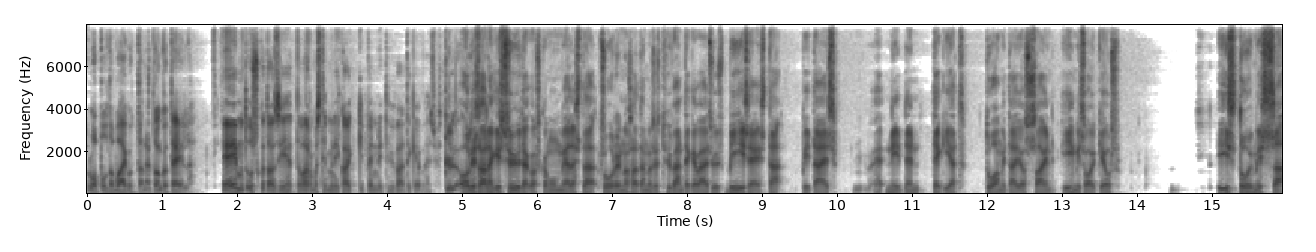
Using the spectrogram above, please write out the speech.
lopulta vaikuttaneet. Onko teillä? Ei, mutta uskotaan siihen, että varmasti meni kaikki pennit hyvään tekeväisyyteen. Kyllä olisi ainakin syytä, koska mun mielestä suurin osa tämmöisistä hyvän tekeväisyysbiiseistä pitäisi niiden tekijät tuomita jossain ihmisoikeus istuimissa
